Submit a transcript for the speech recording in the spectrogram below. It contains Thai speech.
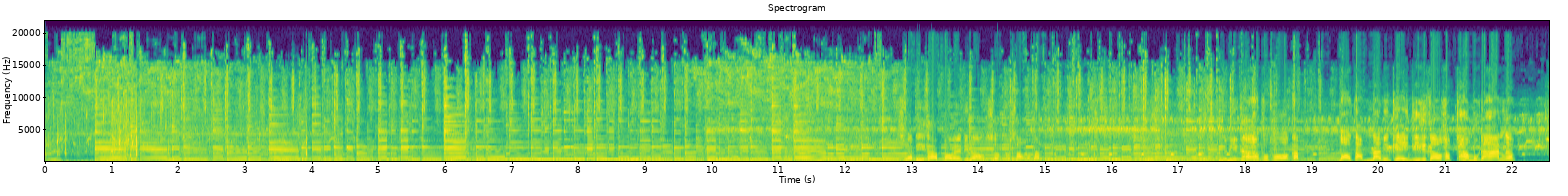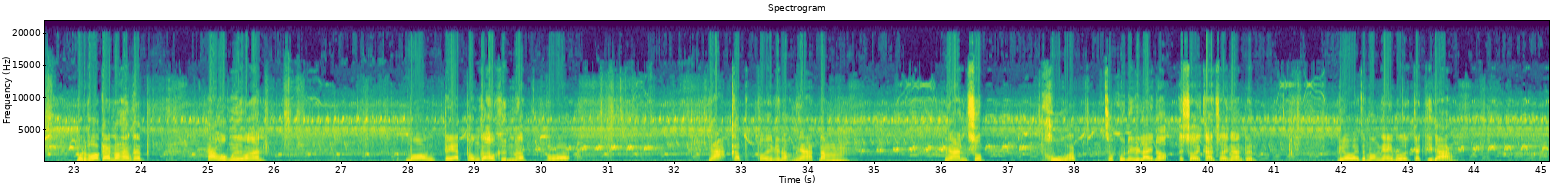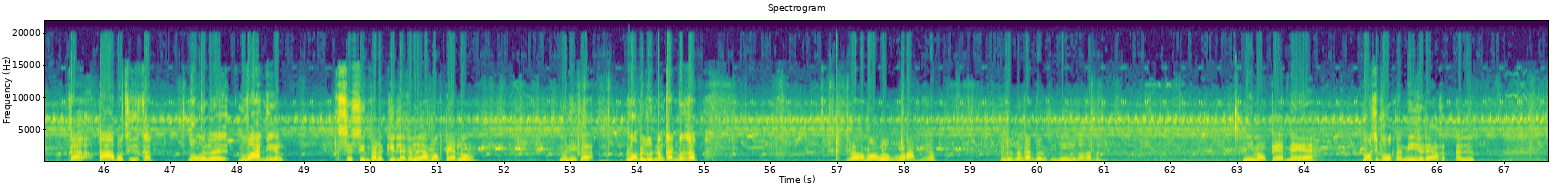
สวัสดีครับพ่อแม่พี่น้องช่วงเช้าๆครับมื้อนี้ครับพ่อๆครับดอต่ำหน้ามิงแก่อินดีคือเก่าครับท่ามุกดาหารครับบริพ่อกันมาหันครับ หาหกมือมาหันมองแปดผมก็เอาขึ้นครับ ราะว่ายากครับพ่อแม่พี่น้องยากนำงานศพคู่ครับศพคู่ในวิไลเนาะไปซอยการซอยงานเพิ่นเหลือไหวจะมองไงบ่จักกี่ดางกะป้าบ่ถือครับผมก็เลยเมื่อวานนี้ก็เสร็จสิ้นภารกิจแล้วก็เลยเอามองแปดลงมื้อนี้ก็ลองไปลุ้นน้ำกันเบิ่งครับ แล้วเอามองลงหัวอ่านนี่ครับ เป็นรุ่นต้องการเบิงสีมีบ่ครับมันมีมองแปดแน่มองสิบหกนั่นมีอยู่แล้วอัน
